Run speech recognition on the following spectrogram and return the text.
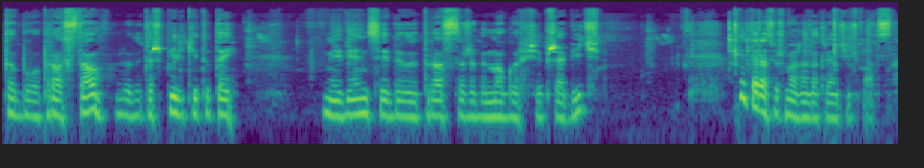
to było prosto, żeby te szpilki tutaj mniej więcej były prosto, żeby mogły się przebić. I teraz już można dokręcić mocno.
